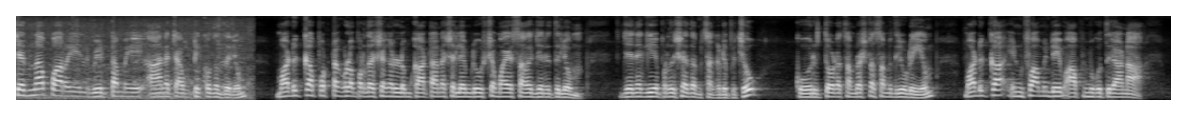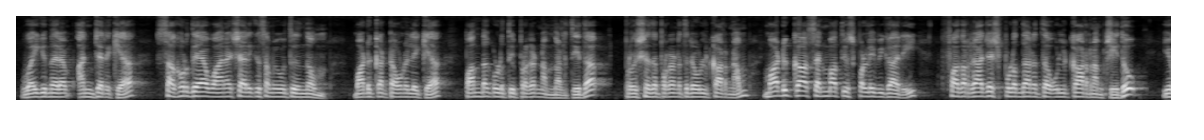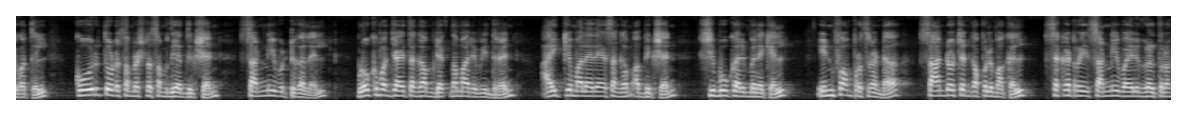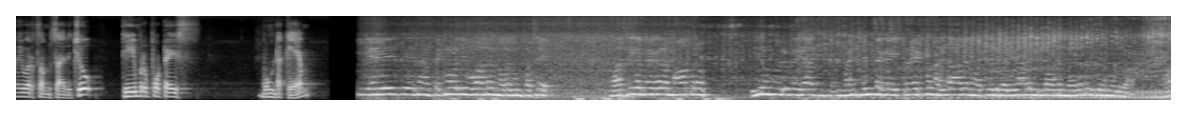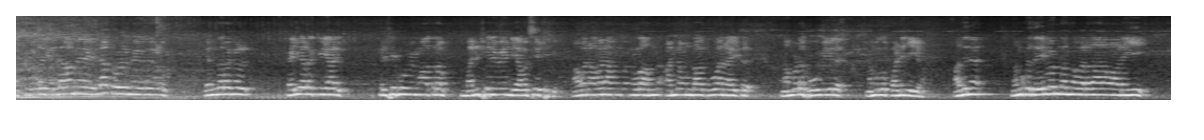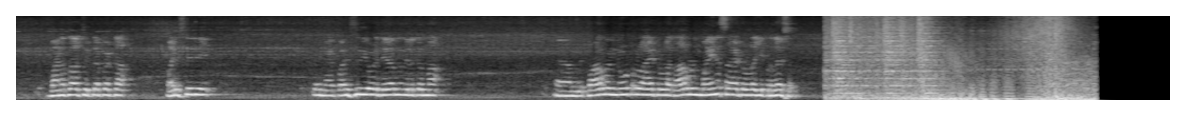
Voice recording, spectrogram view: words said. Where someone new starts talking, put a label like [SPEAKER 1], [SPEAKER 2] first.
[SPEAKER 1] ചെന്നാപ്പാറയിൽ വീട്ടമ്മയെ ആന ചവിട്ടിക്കുന്നതിലും മടുക്ക പൊട്ടംകുളം പ്രദേശങ്ങളിലും കാട്ടാനശല്യം രൂക്ഷമായ സാഹചര്യത്തിലും ജനകീയ പ്രതിഷേധം സംഘടിപ്പിച്ചു. കോരുത്തോട് സംരക്ഷണ സമിതിയുടെയും മടുക്ക ഇൻഫാമിന്റെയും ആഭിമുഖ്യത്തിലാണ് വൈകുന്നേരം അഞ്ചരയ്ക്ക് സഹൃദയ വായനശാലയ്ക്ക് സമീപത്തു നിന്നും മടുക്ക ടൗണിലേക്ക് പന്തം കൊളുത്തി പ്രകടനം നടത്തിയത്. പ്രതിഷേധ പ്രകടനത്തിന്റെ ഉദ്ഘാടനം മടുക്ക സെന്റ് മാത്യൂസ് പള്ളി വികാരി ഫാദർ രാജേഷ് പുളന്താനത്ത് ഉദ്ഘാടനം ചെയ്തു. യോഗത്തിൽ കോരുത്തോട് സംരക്ഷണ സമിതി അധ്യക്ഷൻ സണ്ണി വെട്ടുകല്ലൽ ബ്ലോക്ക് പഞ്ചായത്ത് അംഗം രത്നമ രവീന്ദ്രൻ ഐക്യമലയായ സംഘം അധ്യക്ഷൻ ഷിബു കരിമ്പനയ്ക്കൽ ഇൻഫോം പ്രസിഡന്റ് സാന്റോച്ചൻ കപ്പലുമാക്കൽ സെക്രട്ടറി സണ്ണി വയലുകൾ തുടങ്ങിയവർ സംസാരിച്ചു. Team reporters Mundakayam.
[SPEAKER 2] ടെക്നോളജി വിവാദം നടക്കും. പക്ഷേ കാർഷിക മേഖല മാത്രം ഇതിനൊന്നും ഒരു പരിഹാരം മനുഷ്യന്റെ കൈ പ്രയത്നം അല്ലാതെ മറ്റൊരു പരിഹാരമില്ലാതെ നിലനിൽക്കുന്നതാണ് ബാക്കിയുള്ള എല്ലാ എല്ലാ തൊഴിൽ മേഖലകളും യന്ത്രങ്ങൾ കൈയടക്കിയാൽ കൃഷിഭൂമി മാത്രം മനുഷ്യന് വേണ്ടി അവശേഷിക്കും. അവൻ അവനുള്ള അന്ന- ഉണ്ടാക്കുവാനായിട്ട് നമ്മുടെ ഭൂമിയിൽ നമുക്ക് പണി ചെയ്യണം. അതിന് നമുക്ക് ദൈവം തന്ന വരദാനമാണ് ഈ വനത്താൽ ചുറ്റപ്പെട്ട പരിസ്ഥിതി പിന്നെ പരിസ്ഥിതിയോട് ചേർന്ന് നിൽക്കുന്ന കാർബൺ ന്യൂട്രൽ ആയിട്ടുള്ള കാർബൺ മൈനസ് ആയിട്ടുള്ള ഈ പ്രദേശം.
